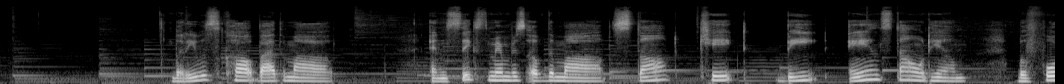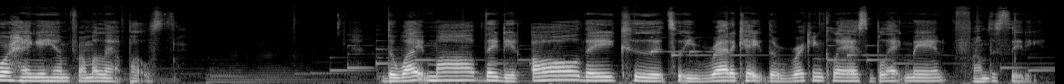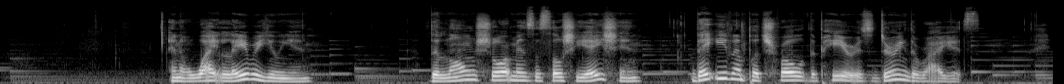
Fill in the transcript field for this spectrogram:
But he was caught by the mob, and six members of the mob stomped, kicked, beat, and stoned him before hanging him from a lamppost. The white mob, they did all they could to eradicate the working class black man from the city. And a white labor union the Longshoremen's Association, they even patrolled the piers during the riots,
